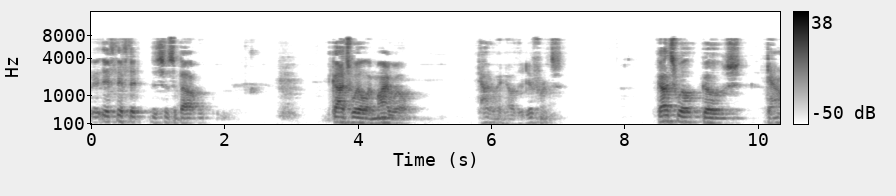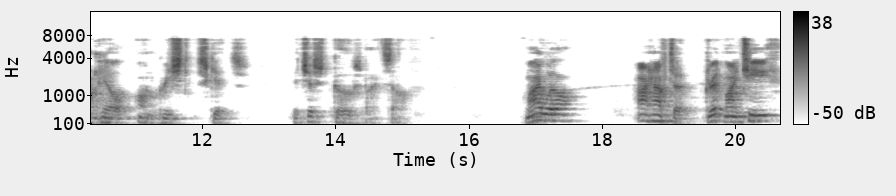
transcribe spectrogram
if, if the, this is about God's will and my will, how do I know the difference? God's will goes downhill on greased skids. It just goes by itself. My will, I have to grit my teeth,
